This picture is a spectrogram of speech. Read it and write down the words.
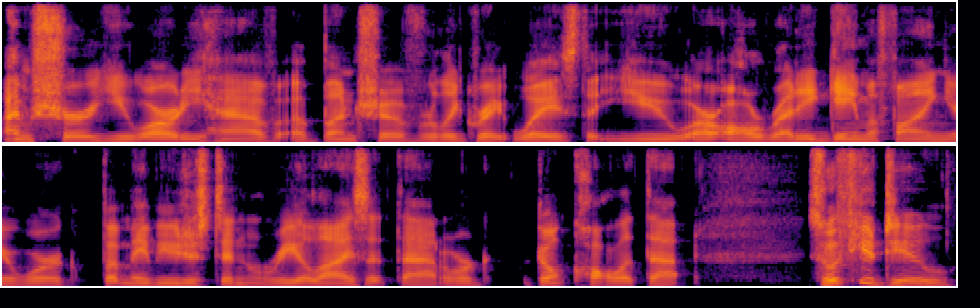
I'm sure you already have a bunch of really great ways that you are already gamifying your work, but maybe you just didn't realize it that or don't call it that. So if you do,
